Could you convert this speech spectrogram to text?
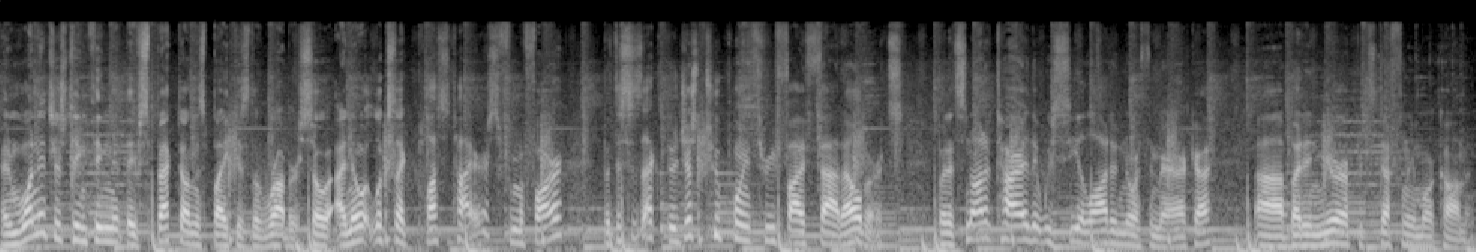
And one interesting thing that they've specced on this bike is the rubber. So I know it looks like plus tires from afar, but this is actually, they're just 2.35 Fat Alberts. But it's not a tire that we see a lot in North America, uh, but in Europe it's definitely more common.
